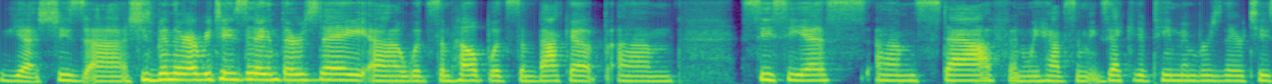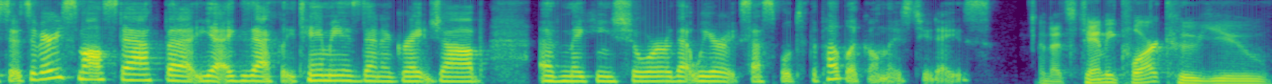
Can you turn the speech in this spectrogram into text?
Yes, she's uh, she's been there every Tuesday and Thursday uh, with some help with some backup um, CCS um, staff, and we have some executive team members there too. So it's a very small staff, but yeah, exactly. Tammy has done a great job of making sure that we are accessible to the public on those two days. And that's Tammy Clark, who you,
